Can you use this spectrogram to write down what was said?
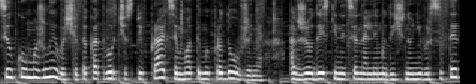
Цілком можливо, що така творча співпраця матиме продовження, адже Одеський національний медичний університет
